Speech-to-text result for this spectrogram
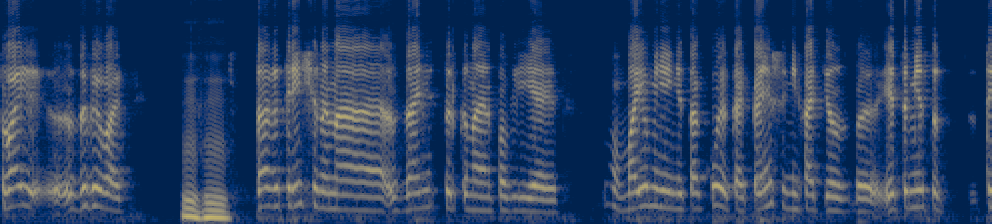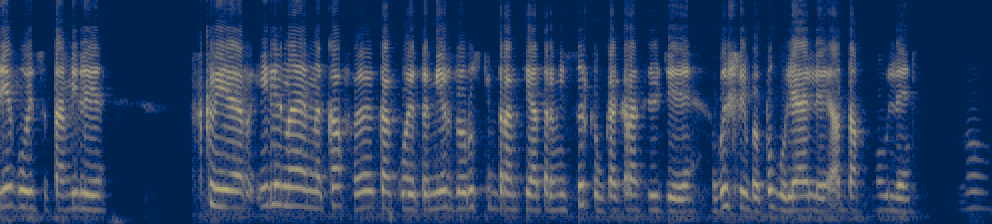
свои э, забивать, угу. Даже трещины на здание цирка, наверное, повлияет. Ну, мое мнение такое, как, конечно, не хотелось бы. Это место требуется там или сквер, или, наверное, кафе какое-то между русским драмтеатром и цирком. Как раз люди вышли бы, погуляли, отдохнули. Ну,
